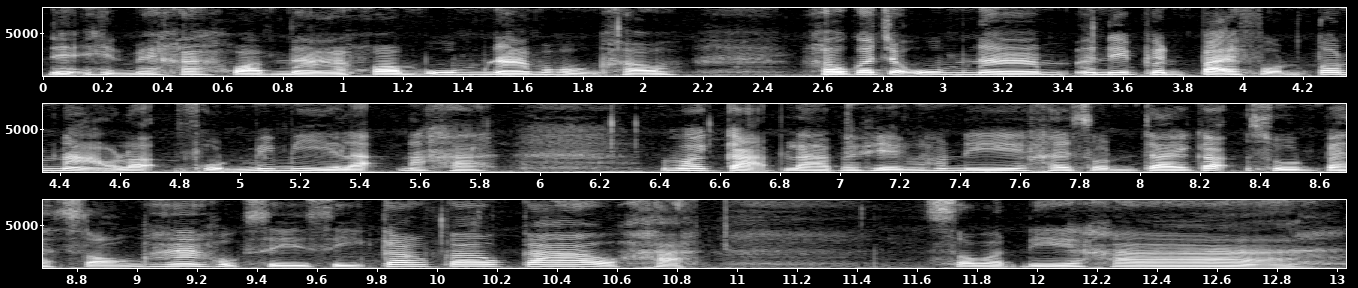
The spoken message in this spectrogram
เนี่ยเห็นไหมคะความหนาความอุ้มน้ำของเขาเขาก็จะอุ้มน้ำอันนี้เป็นปลายฝนต้นหนาวละฝนไม่มีละนะคะน้อยกราบลาไปเพียงเท่านี้ใครสนใจก็ 0825644999 ค่ะ สวัสดีค่ะ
